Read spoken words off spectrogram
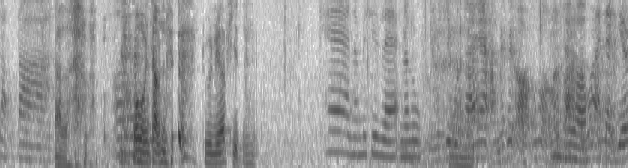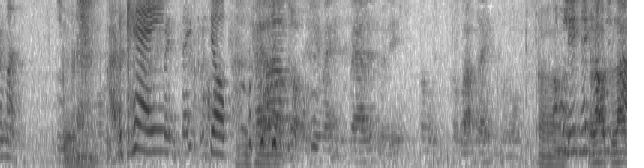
หลับตาอะไรครับเออเพราะผมจำดูเนื้อผิดนะแค่นั้นไม่ใช่และนะลูก ไม่ใช่คนไทยอะอ่านไม่ค่อยออกเขาบอกว่าเอาเหรอว่า มาจากเยอรมัน เชิญโอเคเป็นไส้กรอกจบแบร์จบโอเคไหมแบร์เล่นแบบนี้ต้องต้องรับไหมตกลงเอ่อต้องลิสต์ให้เขาหรือเปรับ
